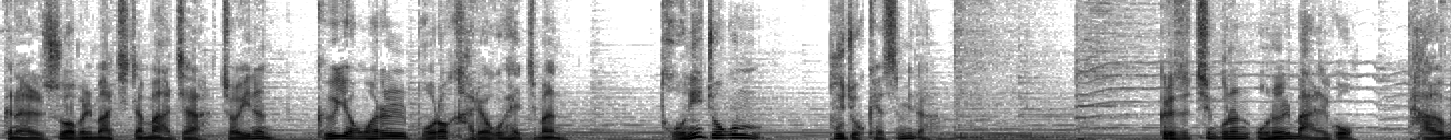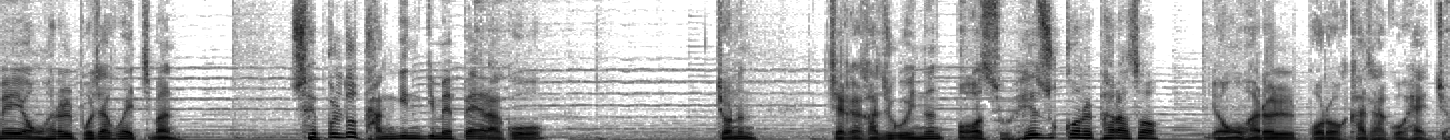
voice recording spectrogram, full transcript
그날 수업을 마치자마자 저희는 그 영화를 보러 가려고 했지만 돈이 조금 부족했습니다. 그래서 친구는 오늘 말고 다음에 영화를 보자고 했지만 쇠불도 당긴 김에 빼라고 저는 제가 가지고 있는 버스 회수권을 팔아서 영화를 보러 가자고 했죠.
